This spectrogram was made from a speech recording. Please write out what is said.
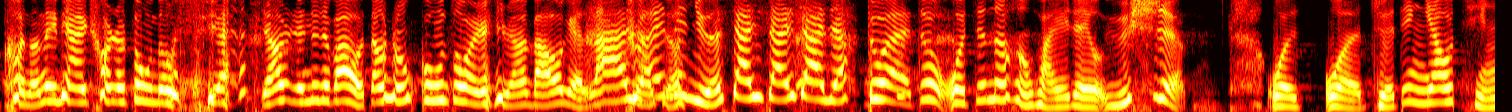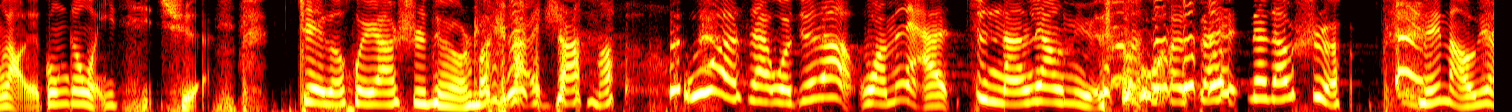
可能那天还穿着洞洞鞋，然后人家就把我当成工作人员，把我给拉下去。哎，那女的下去下去下去。对，就我真的很怀疑这个。于是，我我决定邀请老爷公跟我一起去。这个会让事情有什么改善吗？哇塞，我觉得我们俩俊男靓女的，哇塞，那倒是没毛病。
